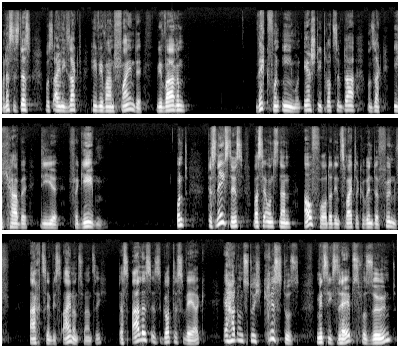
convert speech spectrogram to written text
Und das ist das, was eigentlich sagt, hey, wir waren Feinde, wir waren weg von ihm und er steht trotzdem da und sagt, ich habe dir vergeben. Und das nächste ist, was er uns dann auffordert in 2. Korinther 5, 18 bis 21, das alles ist Gottes Werk. Er hat uns durch Christus mit sich selbst versöhnt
